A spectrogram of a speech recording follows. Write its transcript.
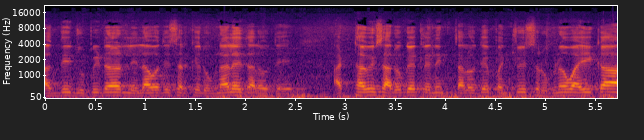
अगदी ज्युपिटर लिलावतीसारखे रुग्णालय चालवते. अठ्ठावीस आरोग्य क्लिनिक चालवते. पंचवीस रुग्णवाहिका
